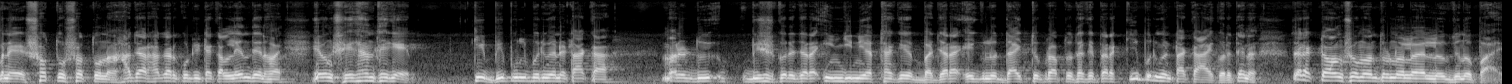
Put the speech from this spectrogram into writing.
মানে শত শত না, হাজার হাজার কোটি টাকার লেনদেন হয় এবং সেখান থেকে কি বিপুল পরিমাণে টাকা মানে দুই বিশেষ করে যারা ইঞ্জিনিয়ার থাকে বা যারা এগুলোর দায়িত্বপ্রাপ্ত থাকে, তারা কী পরিমাণ টাকা আয় করে, তাই না? তার একটা অংশ মন্ত্রণালয়ের লোকজনও পায়।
